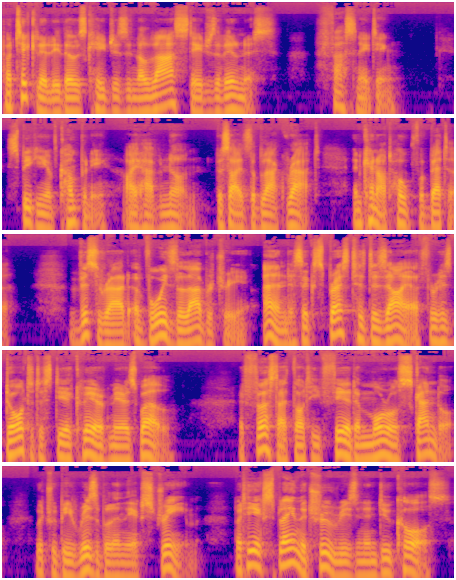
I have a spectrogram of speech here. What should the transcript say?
particularly those cages in the last stages of illness. Fascinating. Speaking of company, I have none, besides the black rat, and cannot hope for better. Vserad avoids the laboratory and has expressed his desire for his daughter to steer clear of me as well. At first I thought he feared a moral scandal, which would be risible in the extreme, but he explained the true reason in due course.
